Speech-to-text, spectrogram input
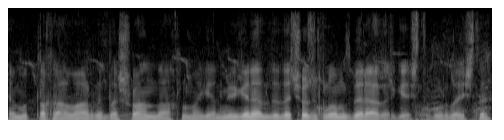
Ya mutlaka vardır da şu anda aklıma gelmiyor. Genelde de çocukluğumuz beraber geçti burada işte.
